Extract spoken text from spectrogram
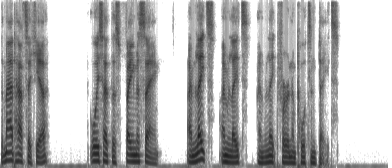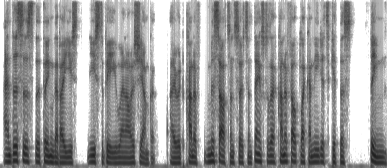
the Mad Hatter here always had this famous saying I'm late, I'm late, I'm late for an important date. And this is the thing that I used used to be when I was younger. I would kind of miss out on certain things because I kind of felt like I needed to get this thing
